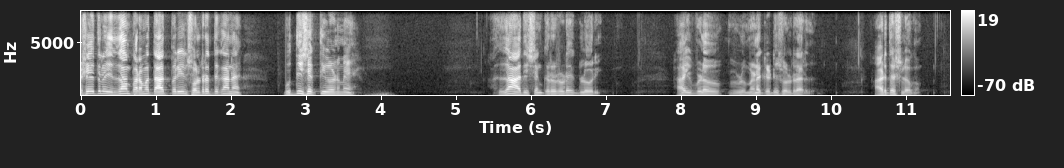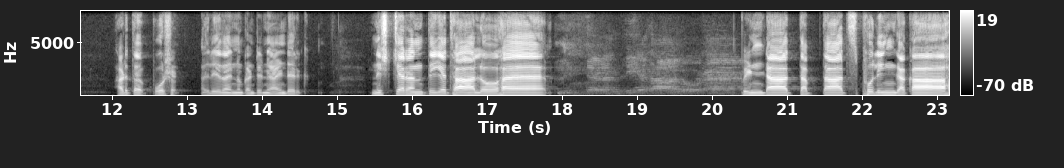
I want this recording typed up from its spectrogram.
விஷயத்தில் இதுதான் பரம தாத்பரியம் சொல்கிறதுக்கான புத்தி சக்தி வேணுமே. அதுதான் ஆதிசங்கரோடைய க்ளோரி ஆ இவ்வளோ இவ்வளோ மெனக்கெட்டு சொல்கிறாரு அடுத்த ஸ்லோகம். அடுத்த போர்ஷன் அதிலே தான் இன்னும் கண்டினியூ ஆகிட்டே இருக்குது நிச்சரந்தி யதா லோக பிண்டாத் தப்தாத் ஸ்புலிங்ககாக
